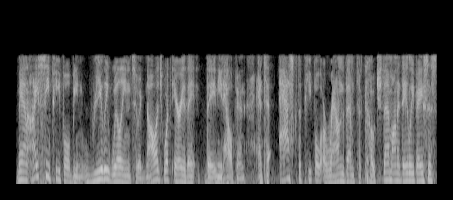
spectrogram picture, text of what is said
Man, I see people being really willing to acknowledge what area they, they need help in and to ask the people around them to coach them on a daily basis.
